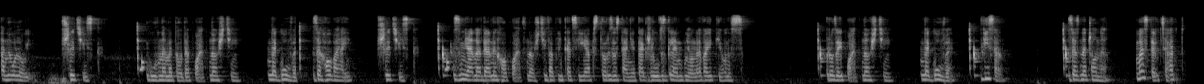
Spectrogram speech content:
Anuluj. Przycisk. Główna metoda płatności. Nagłówek. Zachowaj. Przycisk. Zmiana danych o płatności w aplikacji App Store zostanie także uwzględniona w iTunes. Rodzaj płatności. Nagłówek. Visa. Zaznaczone. Mastercard.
